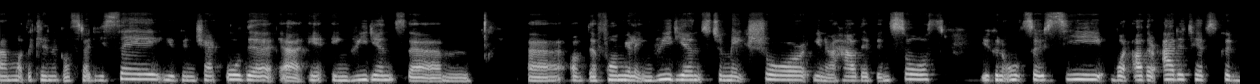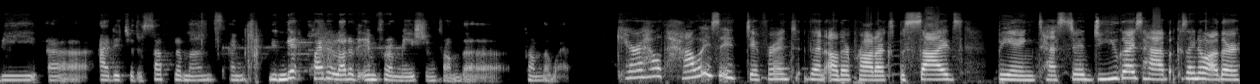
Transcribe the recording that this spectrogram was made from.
um, what the clinical studies say you can check all the uh, I- ingredients um, uh, of the formula ingredients to make sure you know how they've been sourced you can also see what other additives could be uh, added to the supplements and you can get quite a lot of information from the from the web KeraHealth, how is it different than other products besides being tested? Do you guys have, because I know other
